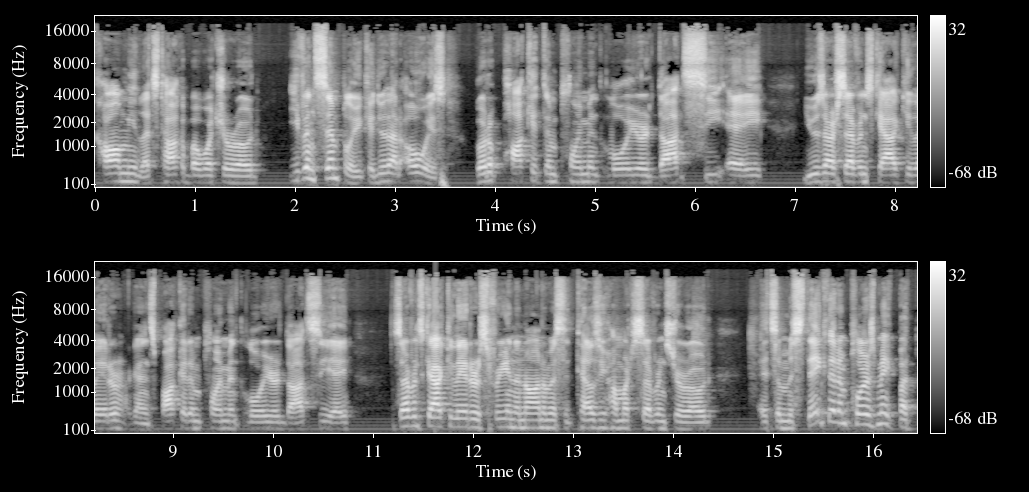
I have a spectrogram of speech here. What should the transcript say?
Call me. Let's talk about what you're owed. Even simpler, you can do that always. Go to pocketemploymentlawyer.ca. Use our severance calculator. Again, it's pocketemploymentlawyer.ca. Severance calculator is free and anonymous. It tells you how much severance you're owed. It's a mistake that employers make, but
